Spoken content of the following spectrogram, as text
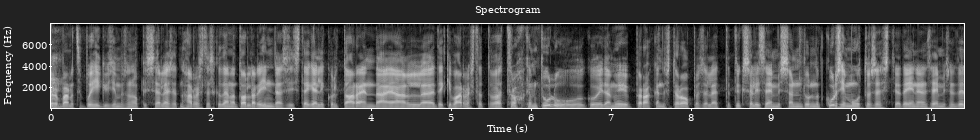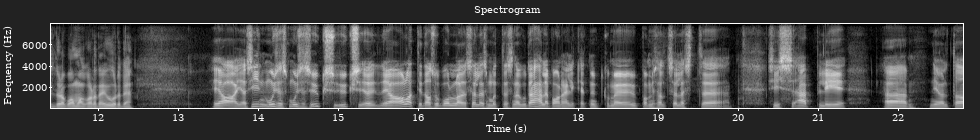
arvan, et see põhiküsimus on hoopis selles, et noh, arvestades ka täna dollari hinda, siis tegelikult arendajal tekib arvestatavat rohkem tulu, kui ta müüb rakendust eurooplasele, et, et üks oli see, mis on tulnud kursimuutusest ja teine on see, mis nüüd veel tuleb omakorda juurde ja, ja siin muuseas, muuseas üks, üks ja, alati tasub olla selles mõttes nagu tähelepanelik, et nüüd, kui me hüppame sealt sellest äh, siis Apple'i äh, nii-öelda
